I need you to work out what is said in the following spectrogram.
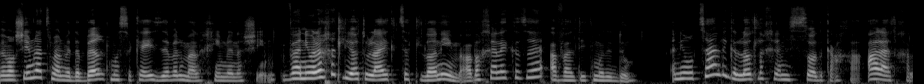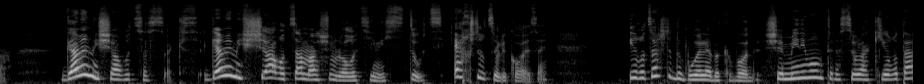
ומרשים לעצמם לדבר כמו שקי זבל מהלכים לנשים. ואני הולכת להיות אולי קצת לא נעימה בחלק הזה, אבל תתמודדו. אני רוצה לגלות לכם סוד ככה, על ההתחלה. גם אם אישה רוצה סקס, גם אם אישה רוצה משהו לא רציני, סטוץ, איך שתרצו לקרוא לזה, היא רוצה שתדברו אליה בכבוד, שמינימום תנסו להכיר אותה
